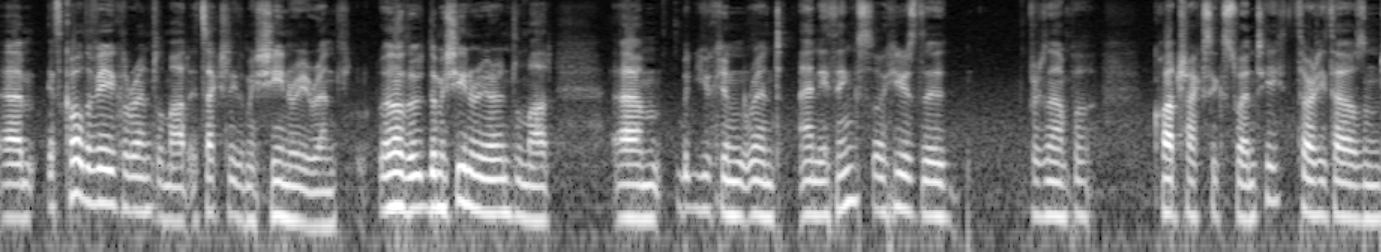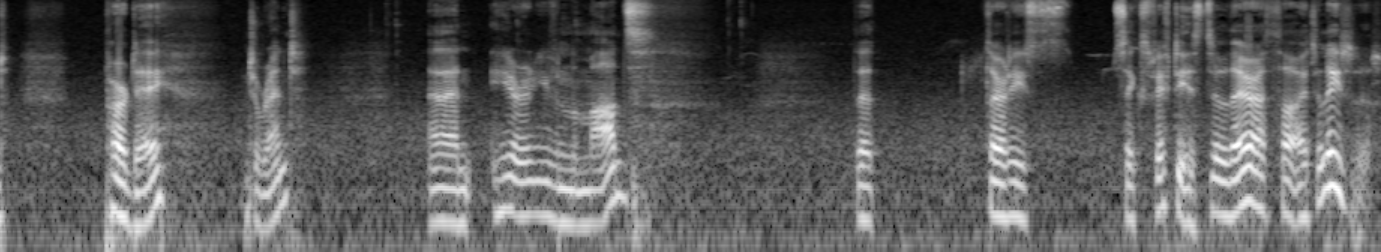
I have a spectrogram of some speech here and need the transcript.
Um, it's called the vehicle rental mod. It's actually the machinery rental. Well, no, the, the machinery rental mod. Um, but you can rent anything. So here's the, for example, Quadtrac 620, 30,000 per day to rent. And here are even the mods. The 3650 is still there. I thought I deleted it.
